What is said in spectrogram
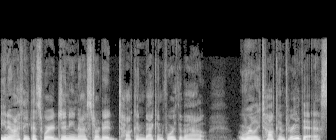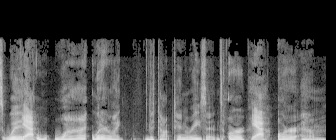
you know, I think that's where Jenni and I started talking back and forth about really talking through this with Yeah. why what are like the top 10 reasons or Yeah. or um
